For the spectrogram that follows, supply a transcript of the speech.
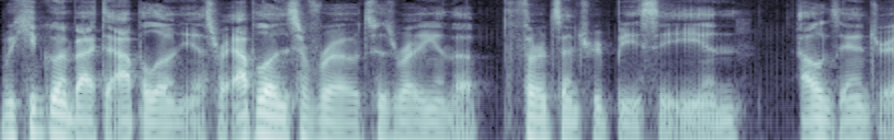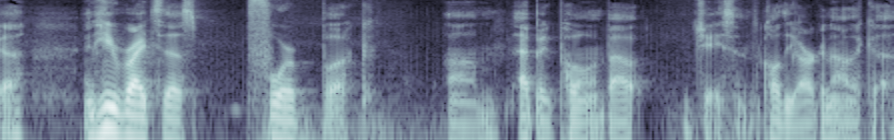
we keep going back to Apollonius, right? Apollonius of Rhodes, who's writing in the third century BCE in Alexandria, and he writes this four book um, epic poem about Jason called the Argonautica,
